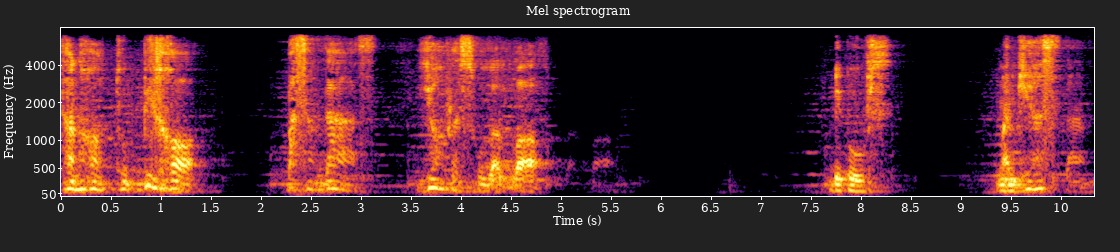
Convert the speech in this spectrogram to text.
تنها تو بخواه بسنده است یا رسول الله. بپرس من کی هستم؟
